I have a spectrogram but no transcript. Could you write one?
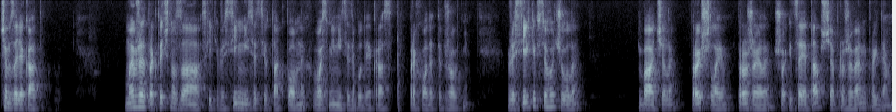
чим залякати. Ми вже практично за скільки вже 7 місяців, так, повних, восьмий місяць буде якраз приходити в жовтні. Вже стільки всього чули, бачили, пройшли, прожили, що і цей етап ще проживемо і пройдемо.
